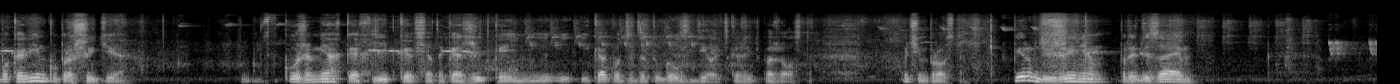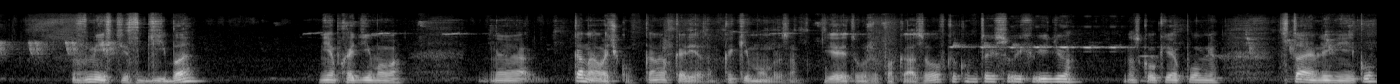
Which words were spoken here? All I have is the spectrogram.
боковинку, прошить ее. Кожа мягкая, хлипкая, вся такая жидкая. И, и, и как вот этот угол сделать? Скажите, пожалуйста. Очень просто. Первым движением прорезаем вместе сгиба необходимого э, канавочку, канавка реза. Каким образом? Я это уже показывал в каком-то из своих видео, насколько я помню. Ставим линейку,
